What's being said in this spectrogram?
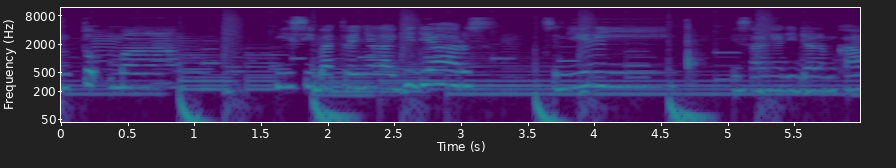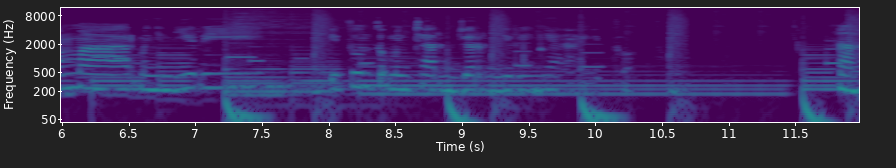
untuk mengisi baterainya lagi dia harus sendiri. Misalnya di dalam kamar menyendiri. Itu untuk mencharger dirinya nah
